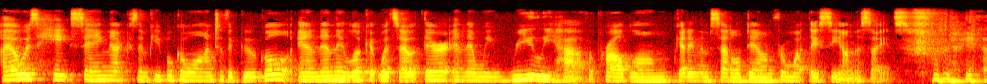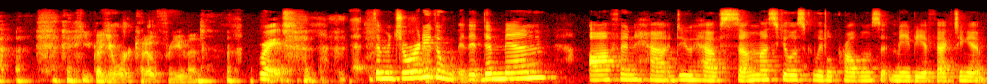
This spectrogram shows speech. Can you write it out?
I always hate saying that because then people go on to the Google and then they look at what's out there, and then we really have a problem getting them settled down from what they see on the sites. yeah. you got your work cut out for you then. right. The majority of the the men often ha- do have some musculoskeletal problems that may be affecting it,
